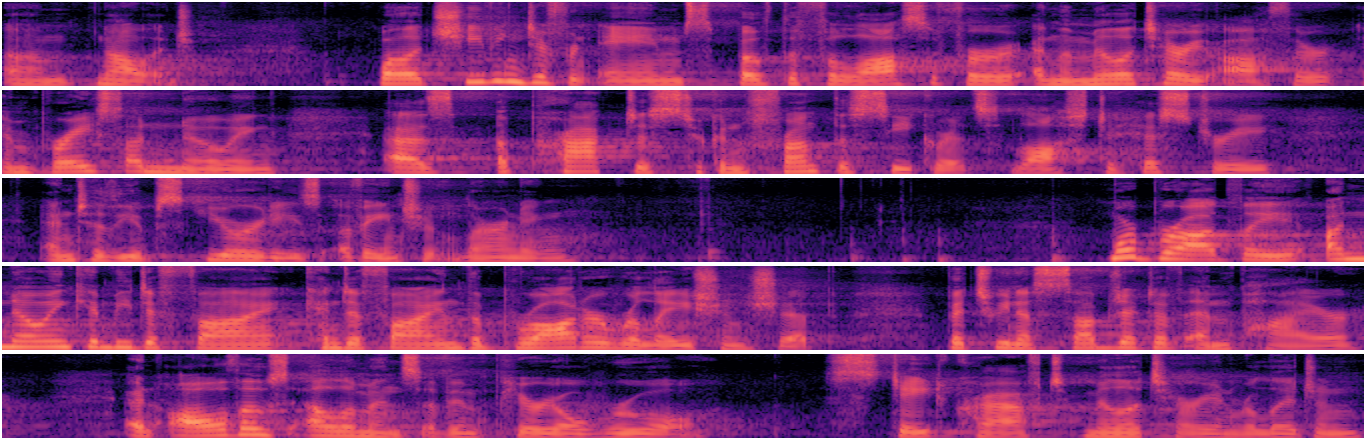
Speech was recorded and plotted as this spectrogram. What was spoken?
um, knowledge. While achieving different aims, both the philosopher and the military author embrace unknowing as a practice to confront the secrets lost to history and to the obscurities of ancient learning. More broadly, unknowing can, be defi- can define the broader relationship between a subject of empire and all those elements of imperial rule, statecraft, military, and religion,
